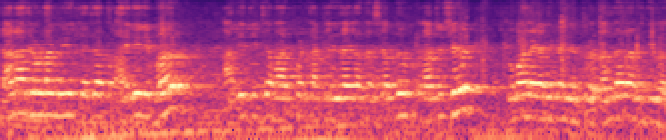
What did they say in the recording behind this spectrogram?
त्यांना जेवढा मिळेल. त्याच्यात राहिलेली भर. आदितीच्या मार्फत टाकली जाईल असा शब्द राजू शेठ तुम्हाला या ठिकाणी येतो बंधारा नदीवर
